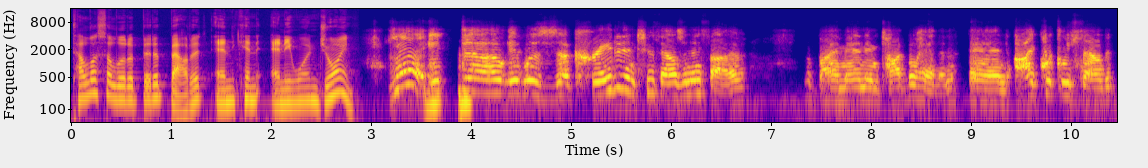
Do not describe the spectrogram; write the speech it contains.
Tell us a little bit about it, and can anyone join? Yeah, it uh, it was uh, created in 2005 by a man named Todd Bohannon, and I quickly found it,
